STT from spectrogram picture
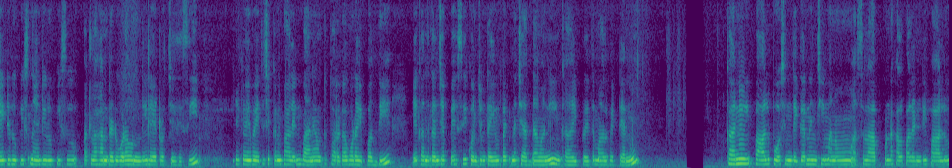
ఎయిటీ రూపీస్ నైంటీ రూపీస్ అట్లా హండ్రెడ్ కూడా ఉంది లీటర్ వచ్చేసేసి. ఇక ఇవైతే చికెన్ పాలేని బాగానే ఉంటుంది. త్వరగా కూడా అయిపోద్ది. ఇక అందుకని చెప్పేసి కొంచెం టైం పట్టిన చేద్దామని ఇంకా ఇప్పుడైతే మొదలు పెట్టాను. కానీ పాలు పోసిన దగ్గర నుంచి మనం అస్సలు ఆపకుండా కలపాలండి పాలు.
